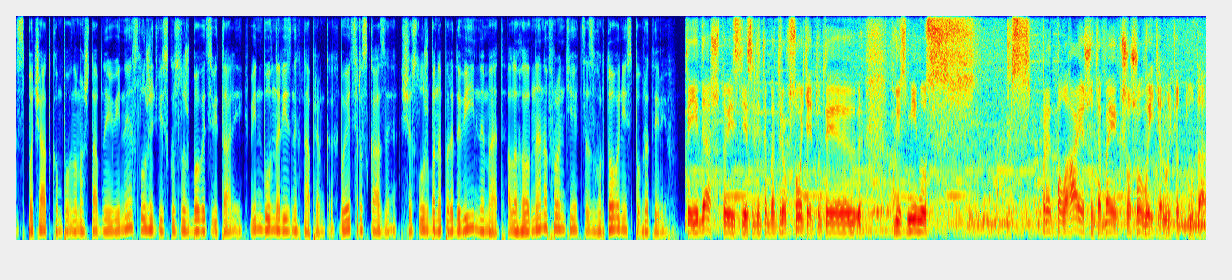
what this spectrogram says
З початком повномасштабної війни служить військовослужбовець Віталій. Він був на різних напрямках. Боєць розказує, що служба на передовій не мед, але головне на фронті це згуртованість побратимів. Ти йдеш, то есть, якщо тебе трьохсотять, то ти плюс-мінус предполагаєш, що тебе, якщо що, витягнуть оттуда,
